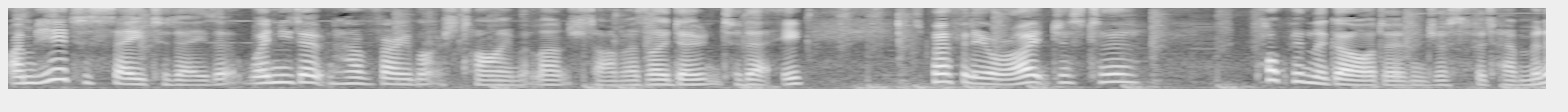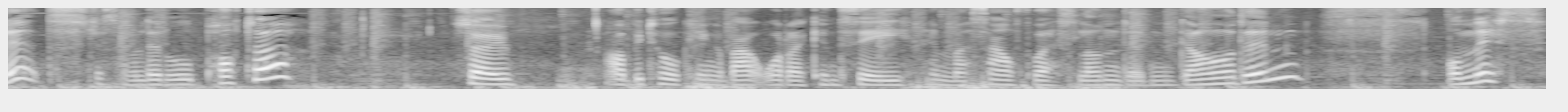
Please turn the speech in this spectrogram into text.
I'm here to say today that when you don't have very much time at lunchtime, as I don't today, it's perfectly all right just to pop in the garden just for 10 minutes, just have a little potter. So I'll be talking about what I can see in my southwest London garden on this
